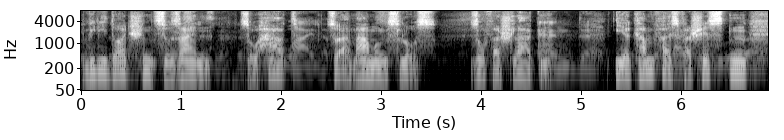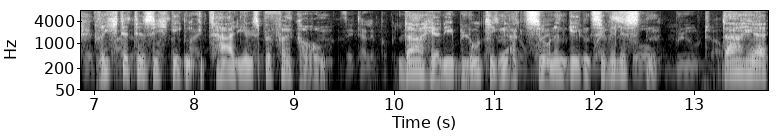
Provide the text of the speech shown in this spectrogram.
wie die Deutschen zu sein, so hart, so erbarmungslos, so verschlagen. Ihr Kampf als Faschisten richtete sich gegen Italiens Bevölkerung. Daher die blutigen Aktionen gegen Zivilisten. Daher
